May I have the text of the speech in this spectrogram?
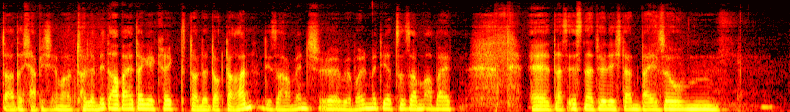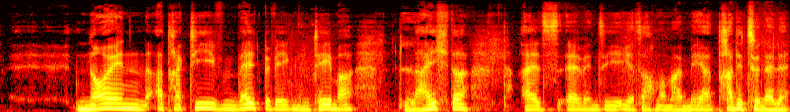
dadurch habe ich immer tolle Mitarbeiter gekriegt, tolle Doktoranden, die sagen, Mensch, äh, wir wollen mit dir zusammenarbeiten. Äh, das ist natürlich dann bei so einem neuen, attraktiven, weltbewegenden Thema leichter, als äh, wenn Sie jetzt sagen wir mal mehr traditionelle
